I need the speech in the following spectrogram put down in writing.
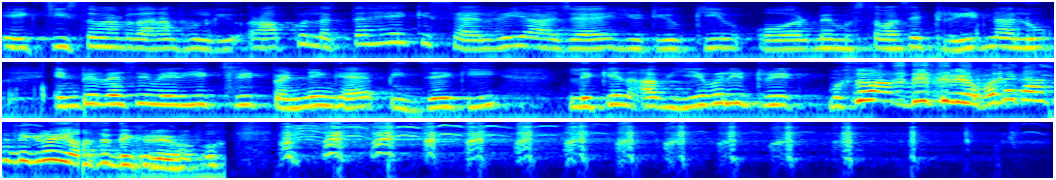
एक चीज़ तो मैं बताना भूल गई, और आपको लगता है कि सैलरी आ जाए यूट्यूब की और मैं मुस्तफ़ा से ट्रीट ना लूँ? इन पे वैसे मेरी एक ट्रीट पेंडिंग है पिज्ज़े की, लेकिन अब ये वाली ट्रीट, मुस्तफ़ा आप दिख रहे हो? पता कहाँ से दिख रहे हो? यहाँ से दिख रहे हो?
